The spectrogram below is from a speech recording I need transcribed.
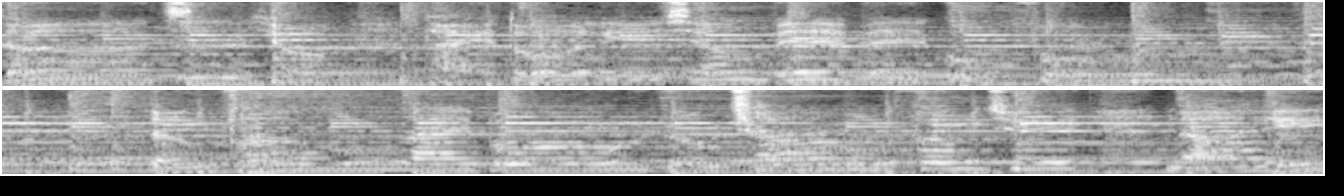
的自由。太多理想，别被辜负。等风来，不如乘风去，哪里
